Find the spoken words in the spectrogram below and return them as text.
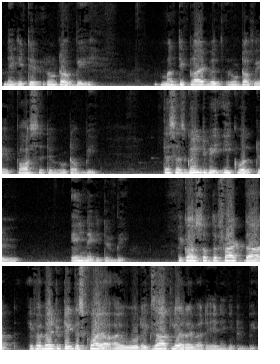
negative root of b multiplied with root of a positive root of b. This is going to be equal to a negative b because of the fact that if I were to take the square I would exactly arrive at a negative b.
